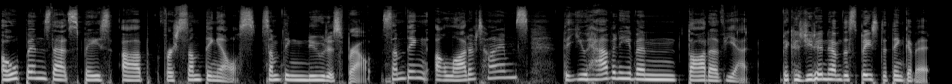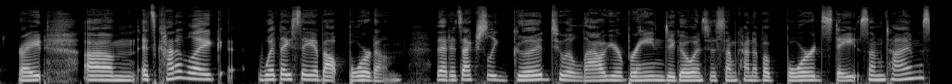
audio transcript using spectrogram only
opens that space up for something else, something new to sprout, something a lot of times that you haven't even thought of yet because you didn't have the space to think of it, right? Um, it's kind of like what they say about boredom that it's actually good to allow your brain to go into some kind of a bored state sometimes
